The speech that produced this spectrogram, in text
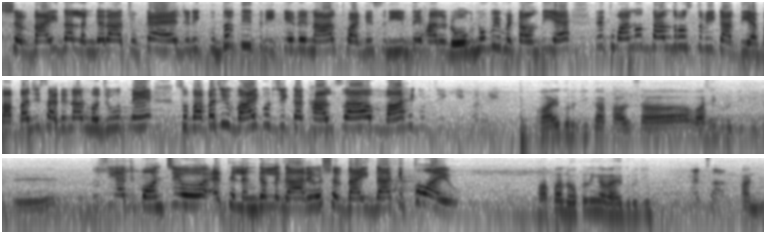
ਸ਼ਰਦਾਈ ਦਾ ਲੰਗਰ ਆ ਚੁੱਕਾ ਹੈ ਜਿਹੜੀ ਕੁਦਰਤੀ ਤਰੀਕੇ ਦੇ ਨਾਲ ਤੁਹਾਡੇ ਸਰੀਰ ਦੇ ਹਰ ਰੋਗ ਨੂੰ ਵੀ ਮਿਟਾਉਂਦੀ ਹੈ ਤੇ ਤੁਹਾਨੂੰ ਤੰਦਰੁਸਤ ਵੀ ਕਰਦੀ ਹੈ। ਬਾਬਾ ਜੀ ਸਾਡੇ ਨਾਲ ਮੌਜੂਦ ਨੇ। ਸੋ ਬਾਬਾ ਜੀ ਵਾਹਿਗੁਰੂ ਜੀ ਕਾ ਖਾਲਸਾ ਵਾਹਿਗੁਰੂ ਜੀ ਕੀ ਫਤਿਹ। ਵਾਹਿਗੁਰੂ ਜੀ ਕਾ ਖਾਲਸਾ ਵਾਹਿਗੁਰੂ ਜੀ ਕੀ ਫਤਿਹ। ਤੁਸੀਂ ਅੱਜ ਪਹੁੰਚੇ ਹੋ ਇੱਥੇ ਲੰਗਰ ਲਗਾ ਰਹੇ ਹੋ ਸ਼ਰਦਾਈ ਦਾ। ਕਿੱਥੋਂ ਆਏ ਹੋ? ਆਪਾਂ ਲੋਕਲੀਆਂ ਵਾਹਿਗੁਰੂ ਜੀ। ਅੱਛਾ। ਹਾਂਜੀ।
